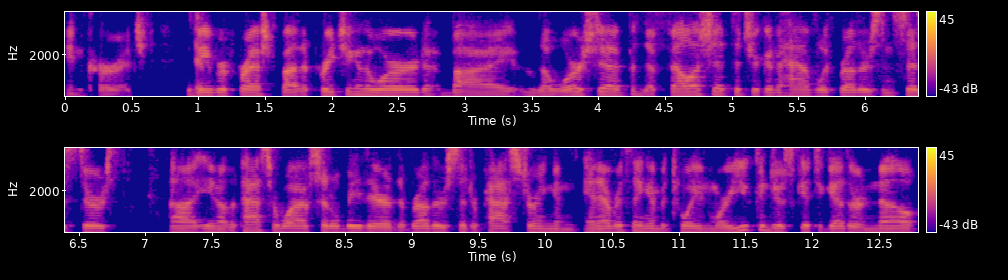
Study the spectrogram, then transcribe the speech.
encouraged, to yep. be refreshed by the preaching of the word, by the worship, the fellowship that you're going to have with brothers and sisters. Uh, you know, the pastor wives that'll be there, the brothers that are pastoring, and, and everything in between, where you can just get together and know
